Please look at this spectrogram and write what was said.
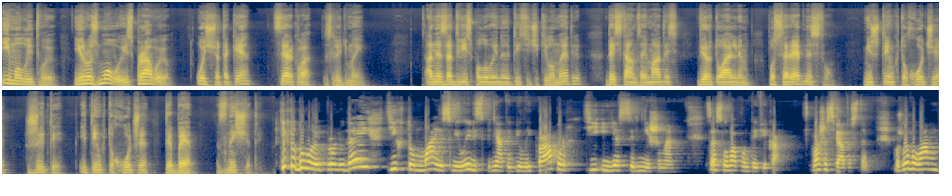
і молитвою, і розмовою, і справою. Ось що таке церква з людьми, а не за дві з половиною тисячі кілометрів десь там займатися віртуальним посередництвом між тим, хто хоче жити, і тим, хто хоче тебе знищити. Ті, хто думають про людей, ті, хто має сміливість підняти білий прапор, ті і є сильнішими. Це слова понтифіка. Ваше святосте. Можливо, вам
